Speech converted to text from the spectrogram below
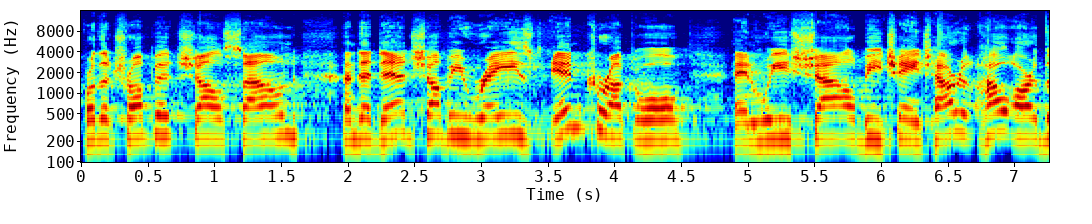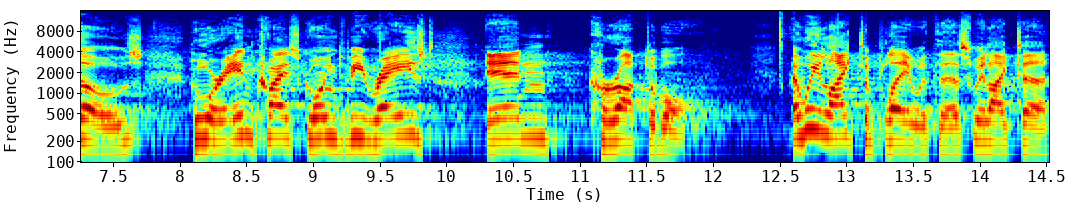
for the trumpet shall sound, and the dead shall be raised incorruptible, and we shall be changed. How, how are those who are in Christ going to be raised incorruptible? And we like to play with this. We like to,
